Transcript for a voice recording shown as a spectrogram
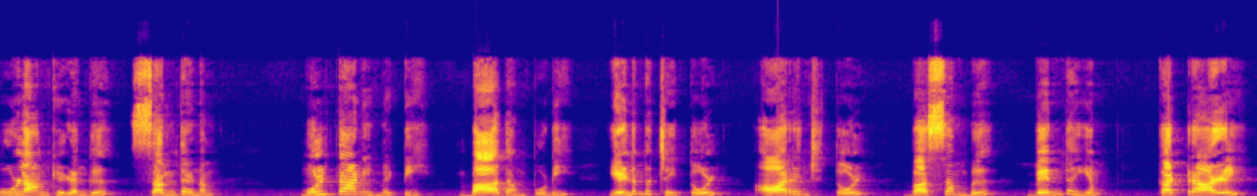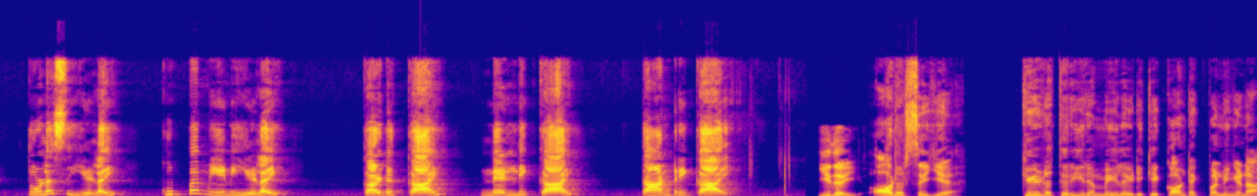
பூளாங்கிழங்கு சந்தனம் முல்தானி மெட்டி பாதாம் பொடி எலும்புச்சை தோல் ஆரஞ்சு தோல் வசம்பு வெந்தயம் கற்றாழை துளசி இலை குப்பமேனி இலை கடுக்காய் நெல்லிக்காய் தாண்டிக்காய். இதை ஆர்டர் செய்ய கீழே தெரிகிற மெயில் ஐடிக்கு காண்டாக்ட் பண்ணீங்கன்னா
